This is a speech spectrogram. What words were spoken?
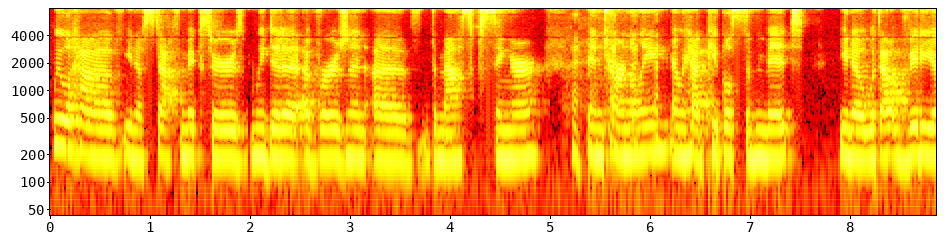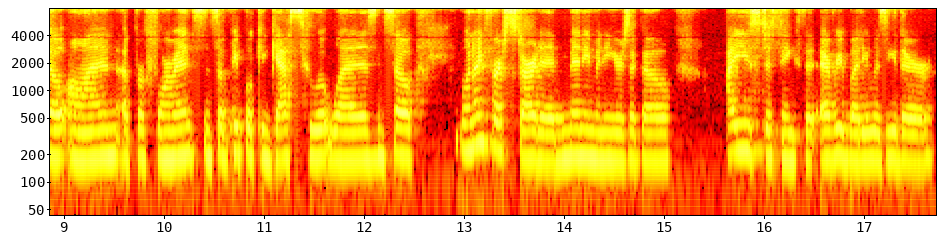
we will have you know staff mixers we did a, a version of the masked singer internally and we had people submit you know without video on a performance and so people could guess who it was and so when i first started many many years ago i used to think that everybody was either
